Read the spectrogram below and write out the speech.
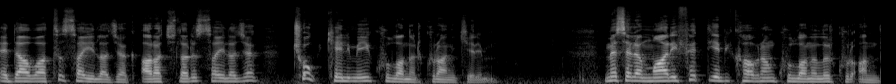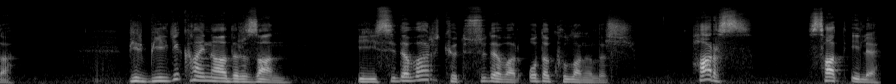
edavatı sayılacak araçları sayılacak çok kelimeyi kullanır Kur'an-ı Kerim. Mesela marifet diye bir kavram kullanılır Kur'an'da. Bir bilgi kaynağıdır zan. İyisi de var kötüsü de var o da kullanılır. Hars sat ile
